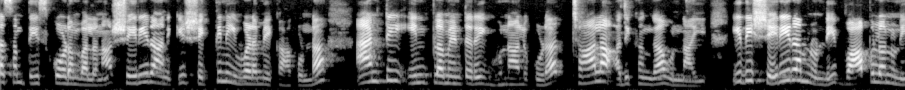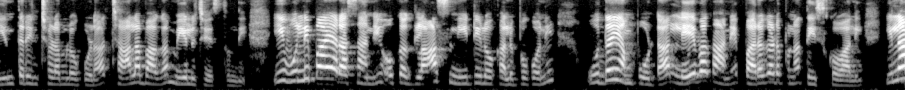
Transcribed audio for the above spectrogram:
రసం తీసుకోవడం వలన శరీరానికి శక్తిని ఇవ్వడమే కాకుండా యాంటీ ఇన్ఫ్లమెంటరీ గుణాలు కూడా చాలా అధికంగా ఉన్నాయి. ఇది శరీరం నుండి వాపులను నియంత్రించడంలో కూడా చాలా బాగా మేలు చేస్తుంది. ఈ ఉల్లిపాయ రసాన్ని ఒక గ్లాస్ నీటిలో కలుపుకొని ఉదయం పూట లేవగానే పరగడుపున తీసుకోవాలి. ఇలా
